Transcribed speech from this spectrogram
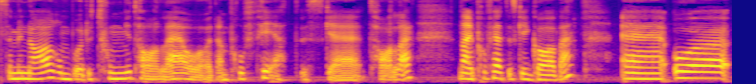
seminar om både tungetale og den profetiske tale. Nei, profetiske gave. Eh, og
